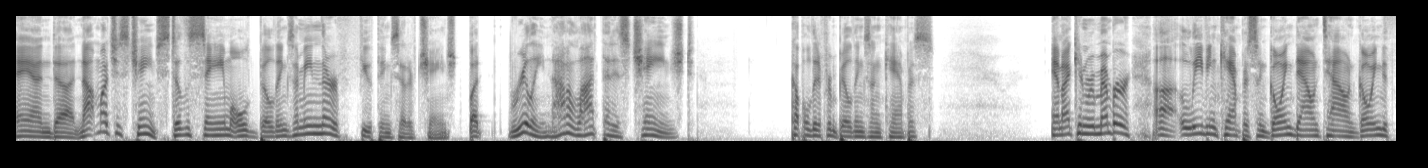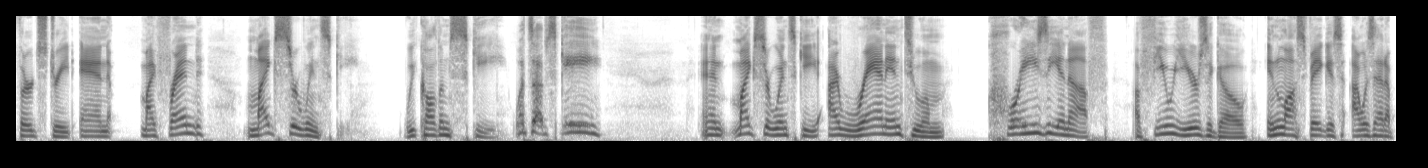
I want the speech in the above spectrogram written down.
And uh, not much has changed. Still the same old buildings. I mean, there are a few things that have changed, but really not a lot that has changed A couple different buildings on campus. And I can remember uh, leaving campus and going downtown, going to Third Street, and my friend Mike Serwinski, we called him Ski. What's up, Ski? And Mike Serwinski, I ran into him crazy enough a few years ago in Las Vegas. I was at a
